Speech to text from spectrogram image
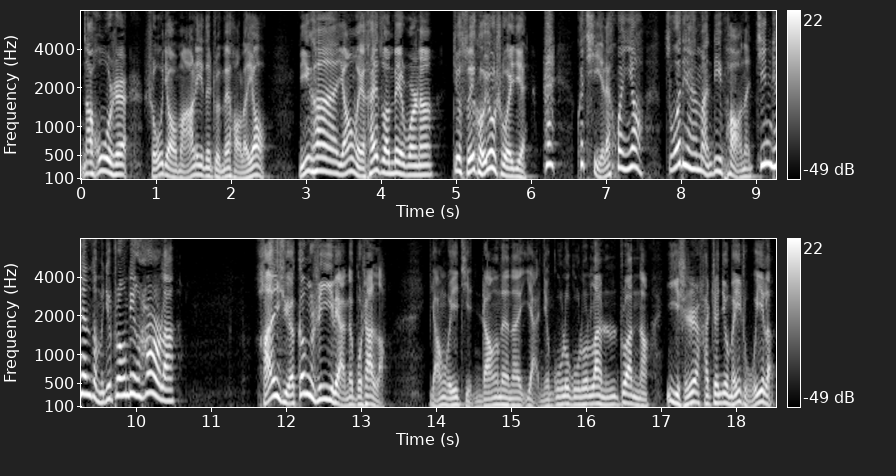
那护士手脚麻利的准备好了药。一看杨伟还钻被窝呢，就随口又说一句：“嘿，快起来换药！昨天还满地跑呢，今天怎么就装病号了？”韩雪更是一脸的不善了。杨伟紧张的那眼睛咕噜咕噜乱转呢，一时还真就没主意了。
